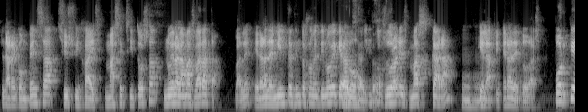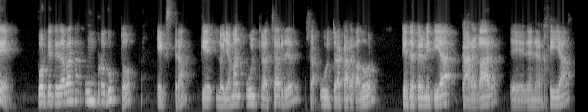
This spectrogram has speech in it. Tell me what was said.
la recompensa, si os fijáis, más exitosa no era la más barata, ¿vale? Era la de 1.399, que era Exacto. 200 dólares más cara que la primera de todas. ¿Por qué? Porque te daban un producto extra que lo llaman Ultra Charger, o sea, ultra cargador, que te permitía cargar eh, de energía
